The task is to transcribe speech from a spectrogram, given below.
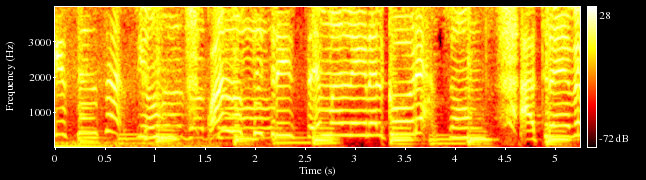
¡Qué sensación! Cuando estoy triste me alegra el corazón. Atreve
